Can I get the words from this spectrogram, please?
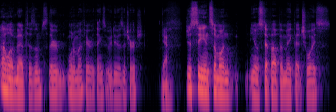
I love baptisms. They're one of my favorite things that we do as a church. Yeah. Just seeing someone, you know, step up and make that choice,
